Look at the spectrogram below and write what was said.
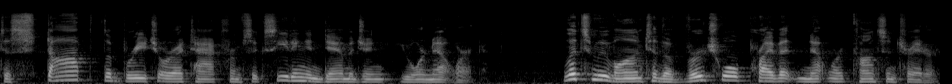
to stop the breach or attack from succeeding in damaging your network. Let's move on to the Virtual Private Network Concentrator,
